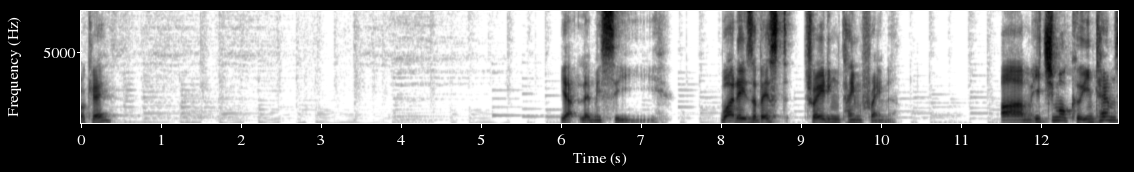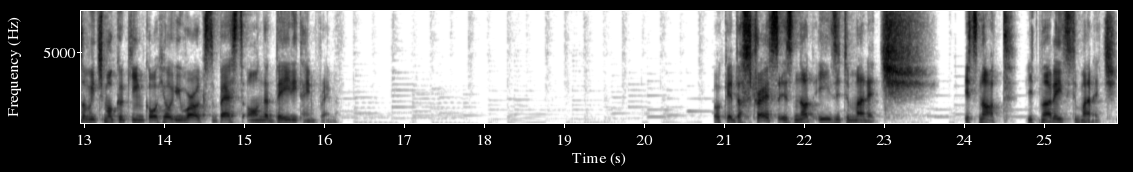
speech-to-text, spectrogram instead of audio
Okay. Yeah, let me see. what is the best trading time frame? Um, Ichimoku, in terms of Ichimoku Kinko Hyo it works best on the daily time frame. Okay, the stress is not easy to manage. It's not. It's not easy to manage.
